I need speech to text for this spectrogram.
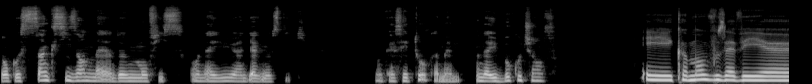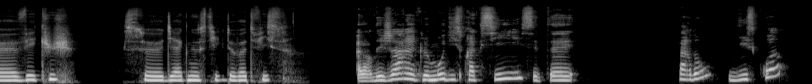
Donc aux 5-6 ans de, ma- de mon fils, on a eu un diagnostic. Donc assez tôt quand même. On a eu beaucoup de chance. Et comment vous avez euh, vécu ce diagnostic de votre fils? Alors déjà, rien que le mot dyspraxie, c'était... Pardon? Dis quoi?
